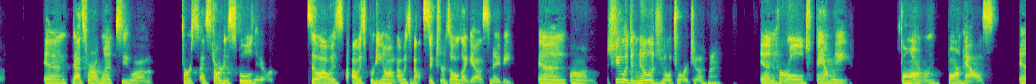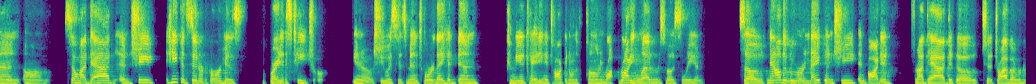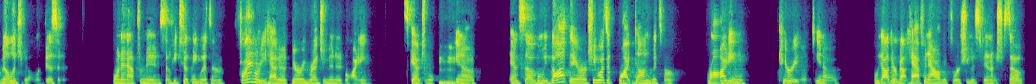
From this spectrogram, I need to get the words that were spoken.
and that's where I went to. Um, first, I started school there, so I was I was pretty young. I was about six years old, I guess, maybe, and um, she lived in Milledgeville, Georgia, Right. In her old family farm farmhouse, and um, so my dad and she he considered her his greatest teacher. You know, she was his mentor. They had been communicating and talking on the phone and writing letters mostly. And so now that we were in Macon, she invited my dad to go to drive over to Milledgeville and visit one afternoon. So he took me with him. Flannery had a very regimented writing schedule, Mhm. you know. And so when we got there, she wasn't quite done with her writing period, you know. We got there about half an hour before she was finished. So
